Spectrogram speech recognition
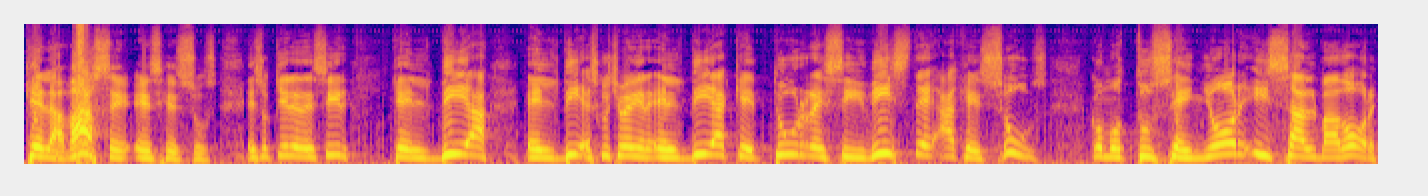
que la base es Jesús. Eso quiere decir que el día, el día, escúchame bien, el día que tú recibiste a Jesús como tu Señor y Salvador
